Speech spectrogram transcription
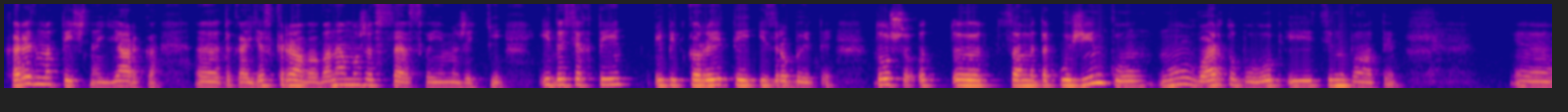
харизматична, ярка, е, така яскрава, вона може все в своєму житті і досягти і підкорити, і зробити. Тож, от, е, саме таку жінку ну, варто було б і цінувати. Е,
